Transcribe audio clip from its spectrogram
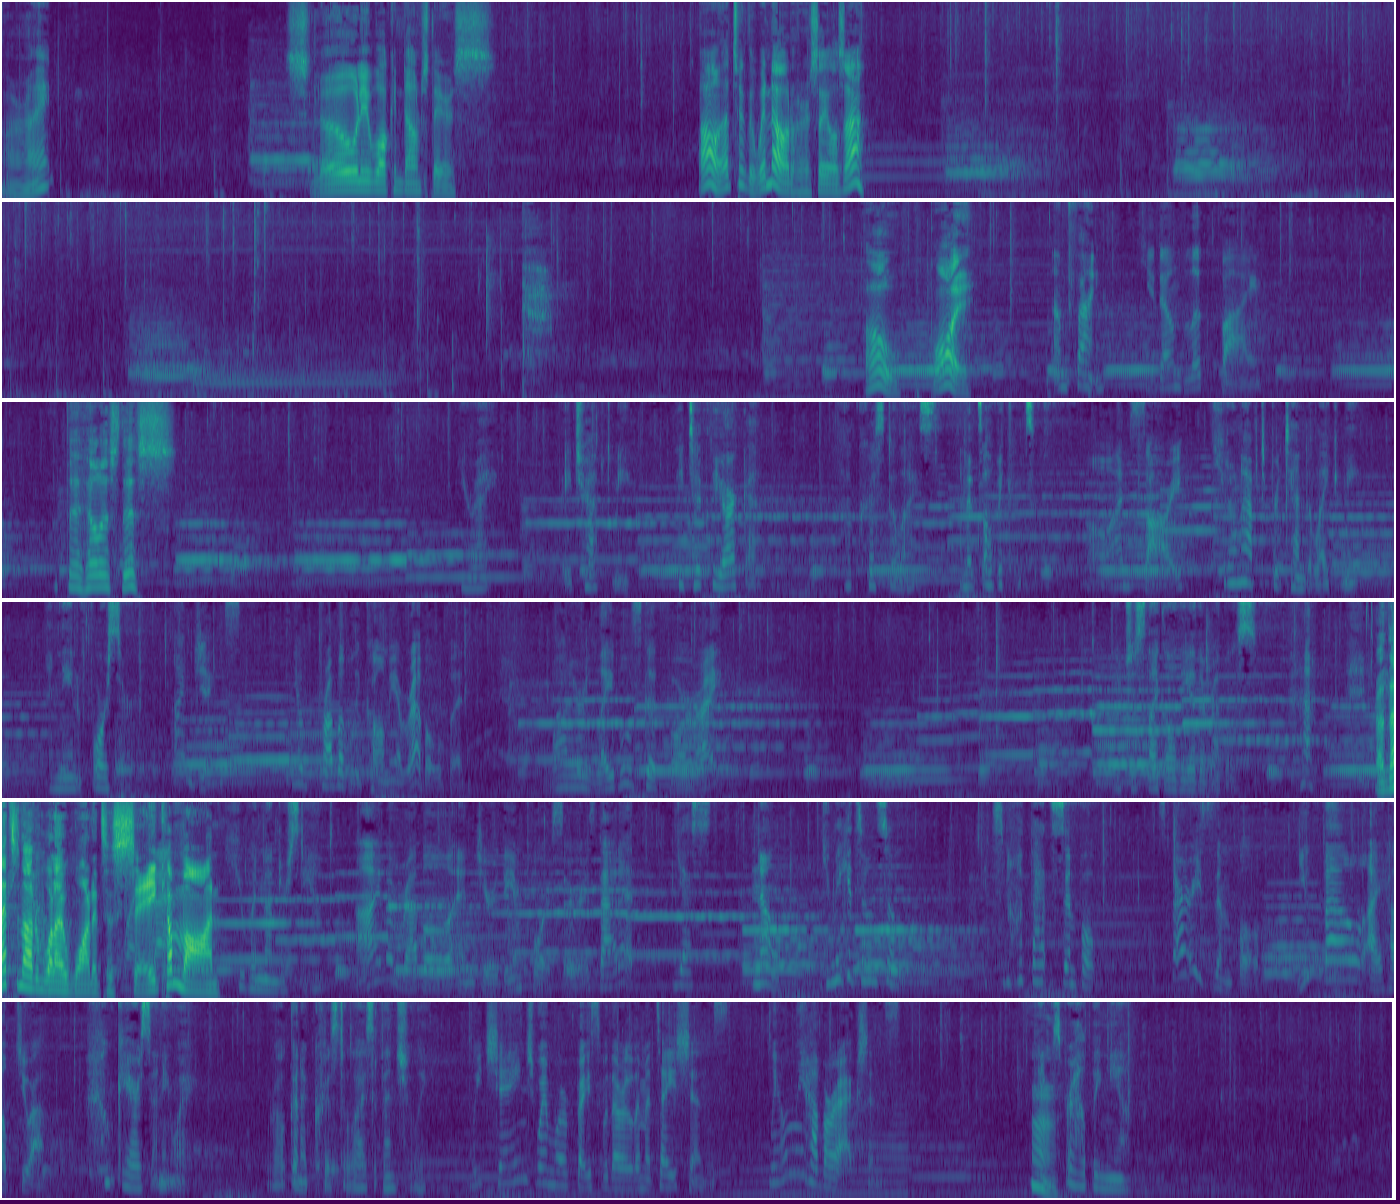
Alright. Slowly walking downstairs. Oh, that took the wind out of her sails, huh? Hell is this? You're right. They trapped me. They took the Arca. I'll crystallize. And it's all because of... Oh, I'm sorry. You don't have to pretend to like me. I'm the enforcer. I'm Jinx. You'll probably call me a rebel, but what are labels good for, right? You're just like all the other rebels. Uh, that's not what I wanted to say. Come on. You wouldn't understand. I'm a rebel and you're the enforcer. Is that it? Yes. No. You make it sound so... It's not that simple. It's very simple. You fell, I helped you out. Who cares anyway? We're all gonna crystallize eventually. We change when we're faced with our limitations. We only have our actions. Thanks for helping me up.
